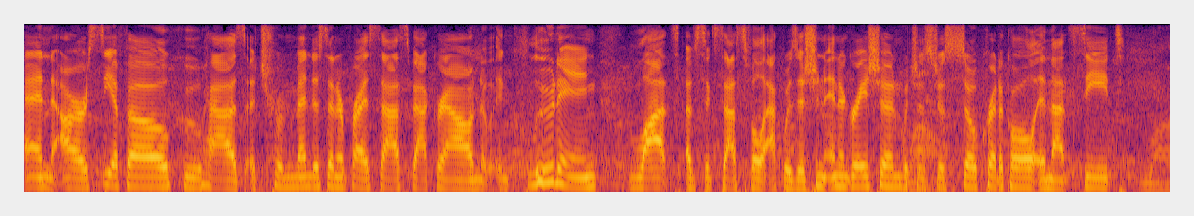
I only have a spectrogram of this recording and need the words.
and our CFO, who has a tremendous enterprise SaaS background, including lots of successful acquisition integration, which wow. is just so critical in that seat. Wow. Uh,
